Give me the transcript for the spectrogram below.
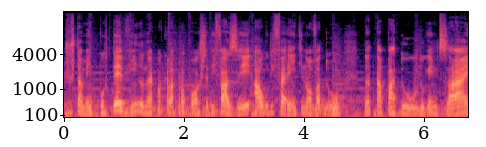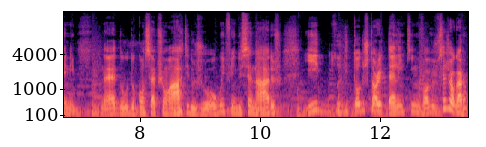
justamente por ter vindo né, com aquela proposta de fazer algo diferente, inovador, tanto na parte do, do game design, né, do, do conception art do jogo, enfim, dos cenários e do- de todo o storytelling que envolve. Vocês jogaram?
